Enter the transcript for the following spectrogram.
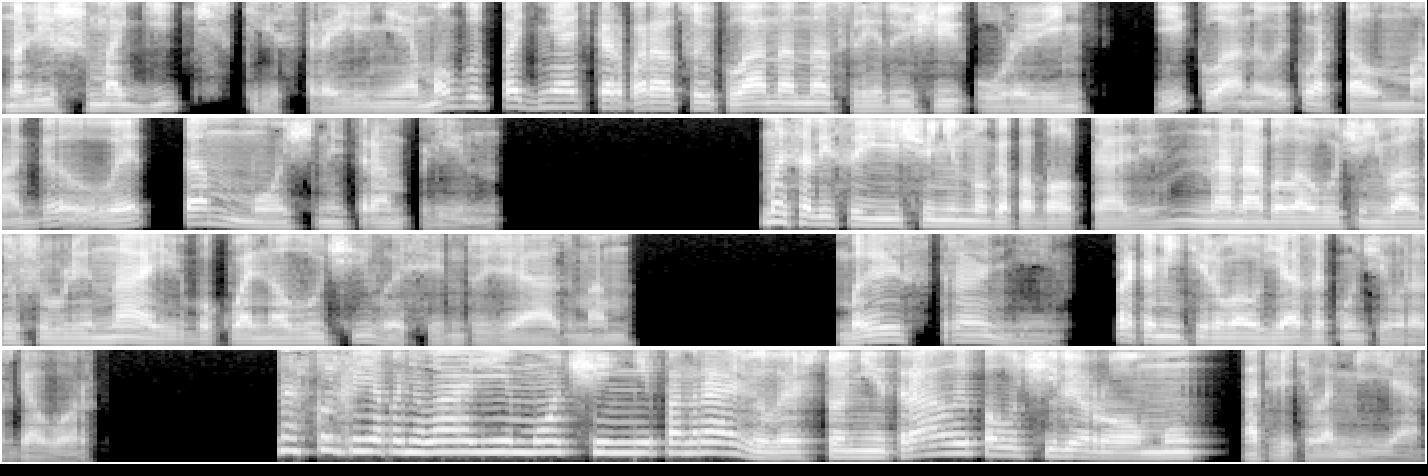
но лишь магические строения могут поднять корпорацию клана на следующий уровень, и клановый квартал магов — это мощный трамплин. Мы с Алисой еще немного поболтали. Она была очень воодушевлена и буквально лучилась энтузиазмом. «Быстро они», — прокомментировал я, закончив разговор. «Насколько я поняла, им очень не понравилось, что нейтралы получили Рому», — ответила Мия.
